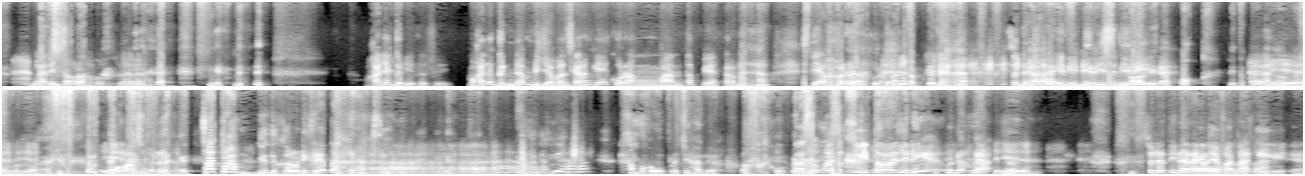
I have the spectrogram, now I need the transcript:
nggak dicolok Makanya gen- gitu sih makanya gendam di zaman sekarang kayaknya kurang mantep ya karena setiap ya, orang kurang mantep. sudah sudah Kayak ini diri Kalau sendiri ya. ditepok, ditepok apa Iya, sih iya. Nah, gitu. iya Oh, langsung satpam gitu kalau di kereta langsung Apa kamu pelecehan ya? langsung masuk Twitter jadi udah nggak iya sudah tidak relevan lagi kayaknya.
